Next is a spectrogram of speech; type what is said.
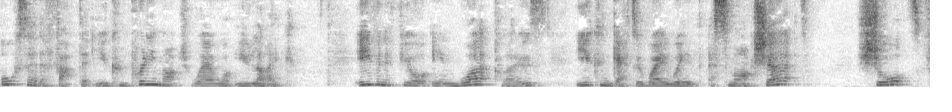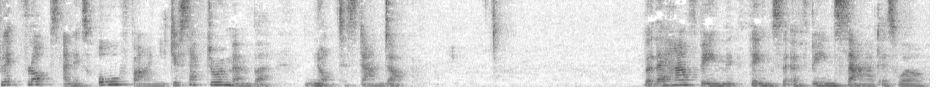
also the fact that you can pretty much wear what you like. Even if you're in work clothes, you can get away with a smart shirt, shorts, flip flops, and it's all fine. You just have to remember not to stand up. But there have been things that have been sad as well.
